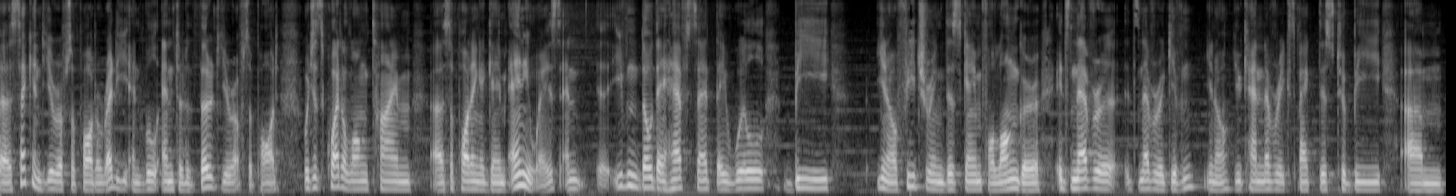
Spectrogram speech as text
uh, second year of support already and will enter the third year of support, which is quite a long time uh, supporting a game, anyways. And uh, even though they have said they will be you know featuring this game for longer it's never it's never a given you know? You can never expect this to be um,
